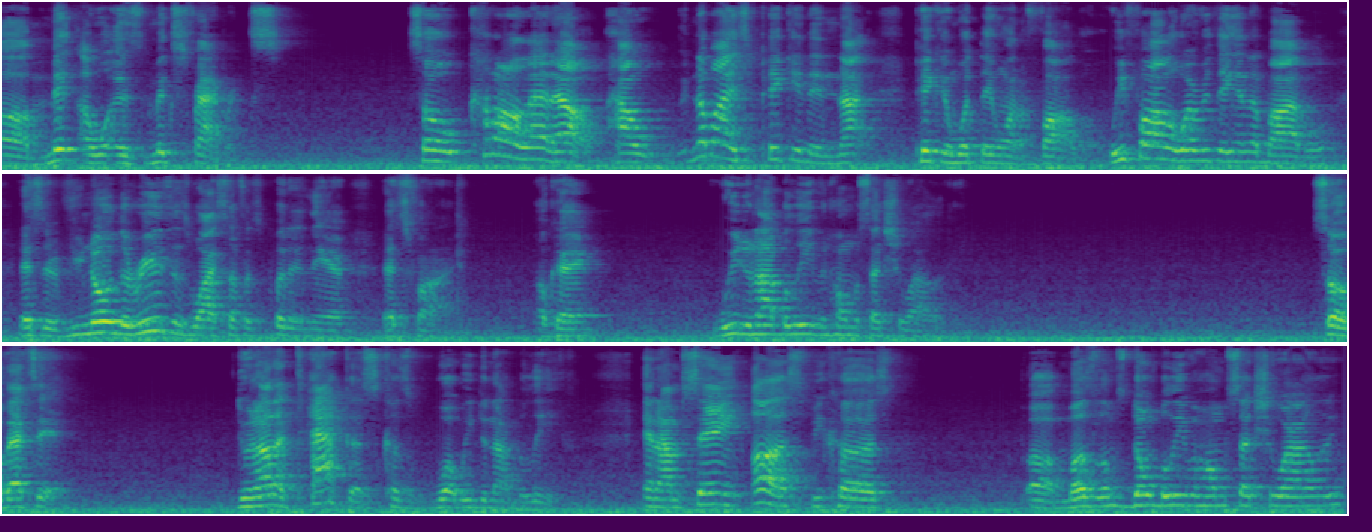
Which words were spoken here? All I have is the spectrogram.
uh, mix, uh, mixed fabrics. So cut all that out. How nobody's picking and not picking what they want to follow. We follow everything in the Bible. If you know the reasons why stuff is put in there, that's fine. Okay? We do not believe in homosexuality. So that's it. Do not attack us because of what we do not believe. And I'm saying us because uh, Muslims don't believe in homosexuality.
